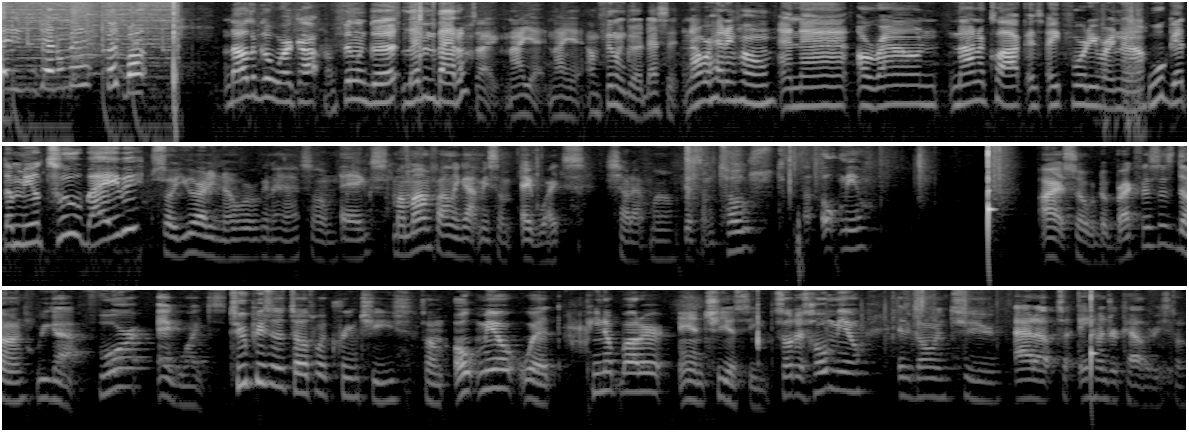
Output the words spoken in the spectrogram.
Ladies and gentlemen. Fist bump. That was a good workout. I'm feeling good. Living better. Sorry, not yet, not yet. I'm feeling good. That's it. Now we're heading home. And then around 9 o'clock, it's 8.40 right now. We'll get the meal too, baby. So you already know where we're gonna have some eggs. My mom finally got me some egg whites. Shout out, mom. Get some toast, uh, oatmeal. All right, so the breakfast is done. We got four egg whites, two pieces of toast with cream cheese, some oatmeal with peanut butter and chia seeds. So this whole meal is going to add up to 800 calories. So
